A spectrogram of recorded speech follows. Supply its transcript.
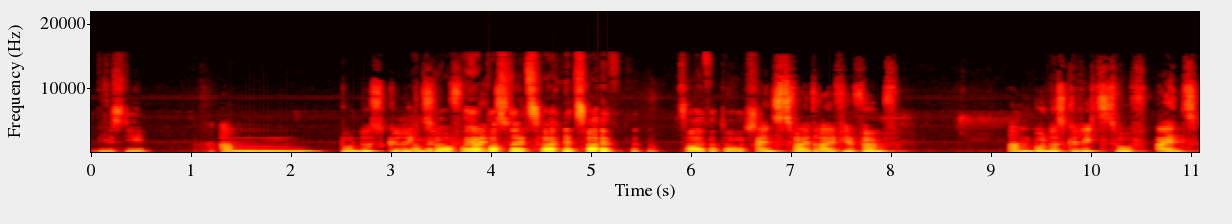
Wie ist die? Am Haben wir da auch Bundesgerichtshof bei der 1. Postleitzahl eine Zahl, Zahl vertauscht? 1, 2, 3, 4, 5. Am Bundesgerichtshof 1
